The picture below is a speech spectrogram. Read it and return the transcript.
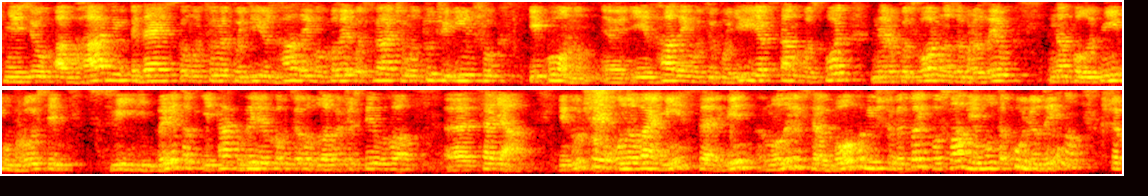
князю Авгадію Едейському. Цю ми подію згадуємо, коли освячимо ту чи іншу ікону. Е, І згадуємо цю подію, як сам Господь нерукотворно зобразив на полотні у брусі свій відбиток і так вилікував цього благочестивого царя. Ідучи у нове місце, він молився Богові, щоб той послав йому таку людину, щоб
